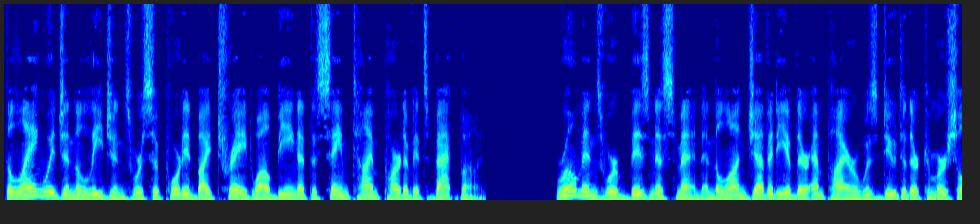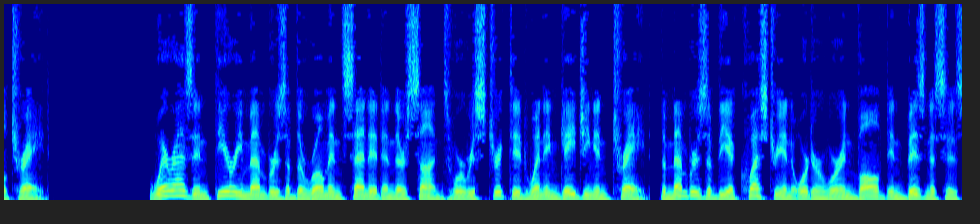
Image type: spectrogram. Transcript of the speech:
The language and the legions were supported by trade while being at the same time part of its backbone. Romans were businessmen and the longevity of their empire was due to their commercial trade. Whereas in theory members of the Roman Senate and their sons were restricted when engaging in trade, the members of the equestrian order were involved in businesses,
